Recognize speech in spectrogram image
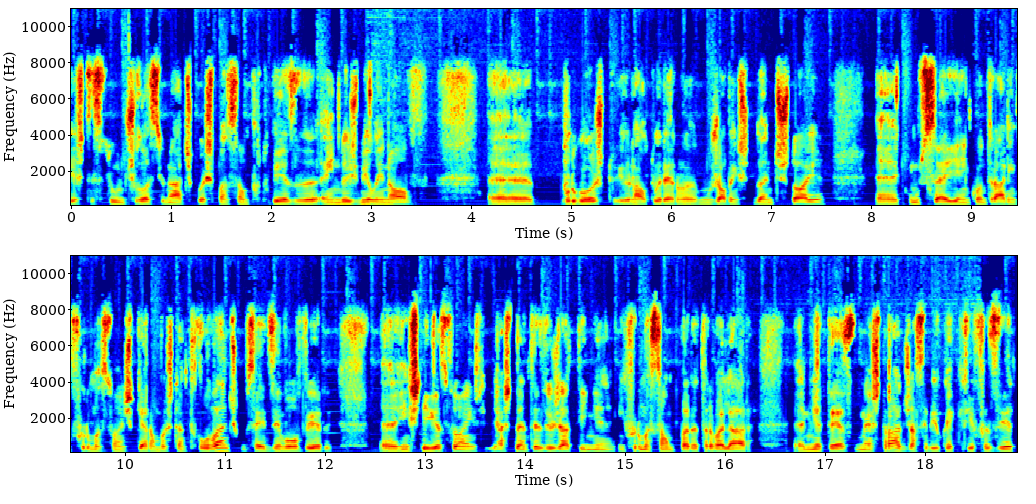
estes assuntos relacionados com a expansão portuguesa em 2009, eh, por gosto. Eu, na altura, era um jovem estudante de História Uh, comecei a encontrar informações que eram bastante relevantes, comecei a desenvolver investigações e às tantas eu já tinha informação para trabalhar a minha tese de mestrado, já sabia o que é que queria fazer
